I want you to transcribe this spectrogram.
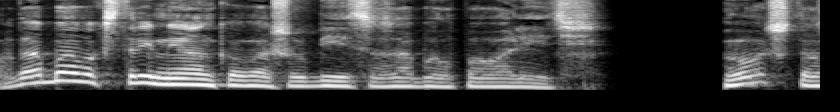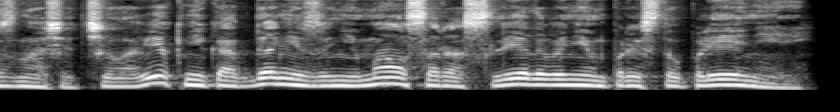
Вдобавок стремянку ваш убийца забыл повалить. Вот что значит, человек никогда не занимался расследованием преступлений.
